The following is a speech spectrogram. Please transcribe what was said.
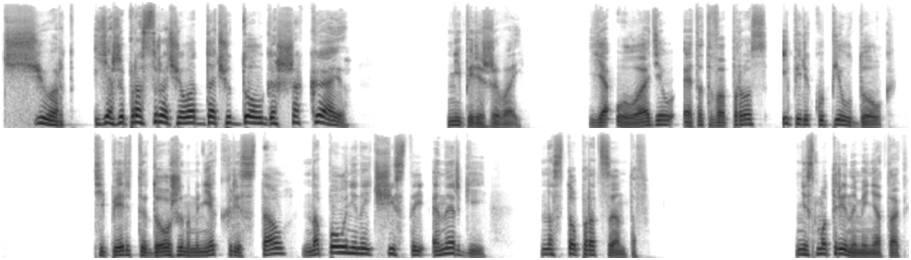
Черт, я же просрочил отдачу долга Шакаю. Не переживай. Я уладил этот вопрос и перекупил долг. Теперь ты должен мне кристалл, наполненный чистой энергией, на сто процентов. Не смотри на меня так.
